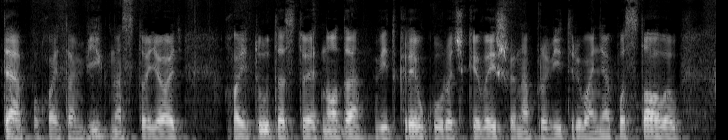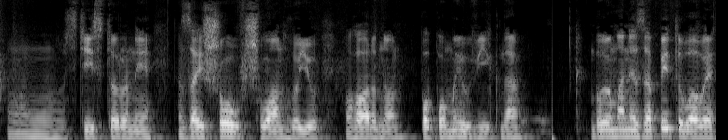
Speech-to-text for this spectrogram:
тепло, хай там вікна стоять, хай тут стоять. Надо, відкрив курочки, вийшли на провітрювання, поставив. З тієї сторони зайшов шлангою гарно, попомив вікна. Бо ви мене запитували,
